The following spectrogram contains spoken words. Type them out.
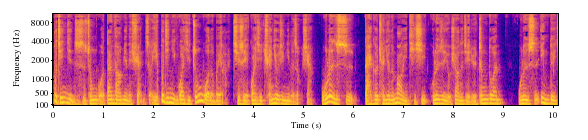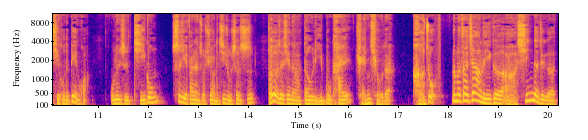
不仅仅只是中国单方面的选择，也不仅仅关系中国的未来，其实也关系全球经济的走向。无论是改革全球的贸易体系，无论是有效的解决争端，无论是应对气候的变化，无论是提供世界发展所需要的基础设施，所有这些呢，都离不开全球的合作。那么，在这样的一个啊新的这个。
